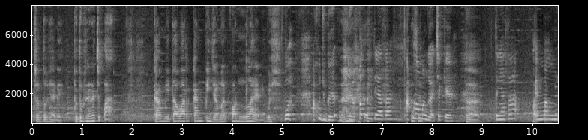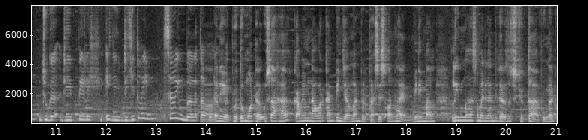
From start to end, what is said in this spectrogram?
contohnya nih butuh dana cepat kami tawarkan pinjaman online wih Wah, aku juga dapat nih ternyata. Aku lama nggak cek ya. Hah. Ternyata Apa? emang juga dipilih, eh digituin. Sering banget aku dapat. ini butuh modal usaha, kami menawarkan pinjaman berbasis online minimal 5 sampai dengan 300 juta, bunga 2%.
